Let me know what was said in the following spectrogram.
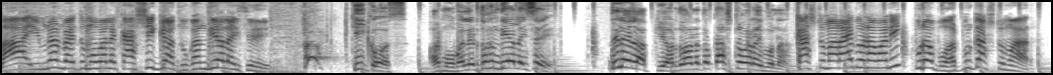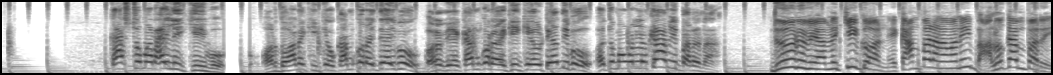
ভাই ইমরান ভাই তো মোবাইলে দোকান দিয়া লাইছে। কি কস? আর মোবাইলের দোকান দিয়া লাইছে? দিলে লাভ কি? আর দোকানে তো কাস্টমার আইবো না। কাস্টমার আইবো না মানে? পুরো ভরপুর কাস্টমার কাস্টমার আইলে কি হইব? আর দোকানে কি কেউ কাম করাইতে আইবো? আর দিয়ে কাম করায় কি কেউ টিয়া দিব? হয়তো মোবাইলের কামই পারে না। দূর ভাই আপনি কি কন? এ কাম পারে না মানে ভালো কাম পারে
